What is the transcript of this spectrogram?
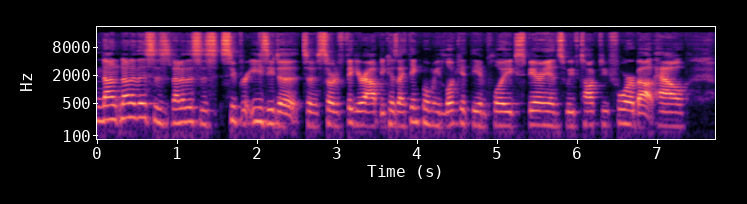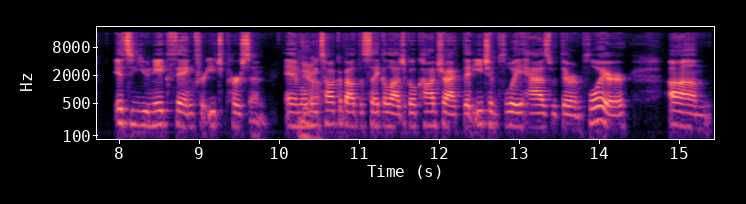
none, none of this is none of this is super easy to to sort of figure out because I think when we look at the employee experience, we've talked before about how it's a unique thing for each person. And when yeah. we talk about the psychological contract that each employee has with their employer, um,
